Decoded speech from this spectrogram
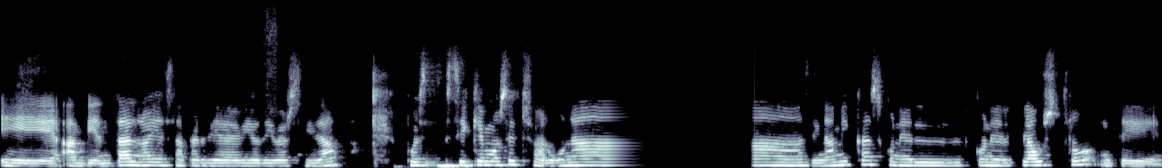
eh, ambiental ¿no? y esa pérdida de biodiversidad, pues sí que hemos hecho algunas dinámicas con el, con el claustro de,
